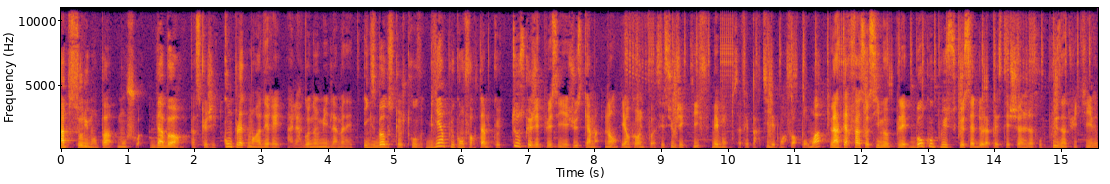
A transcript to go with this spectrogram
absolument pas mon choix. D'abord parce que j'ai complètement adhéré à l'ergonomie de la manette Xbox que je trouve bien plus confortable que tout ce que j'ai pu essayer jusqu'à maintenant. Et encore une fois, c'est subjectif, mais bon, ça fait partie des points forts pour moi. L'interface aussi me plaît beaucoup plus que celle de la PlayStation, je la trouve plus intuitive.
